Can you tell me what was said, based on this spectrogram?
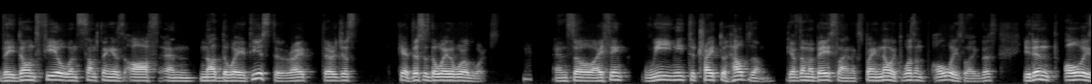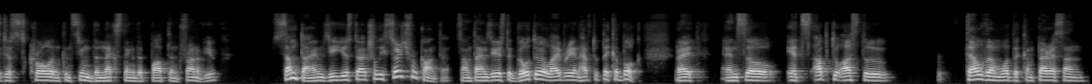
they don't feel when something is off and not the way it used to, right? They're just, okay, this is the way the world works. And so I think we need to try to help them, give them a baseline, explain, no, it wasn't always like this. You didn't always just scroll and consume the next thing that popped in front of you. Sometimes you used to actually search for content. Sometimes you used to go to a library and have to pick a book, right? And so it's up to us to tell them what the comparison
